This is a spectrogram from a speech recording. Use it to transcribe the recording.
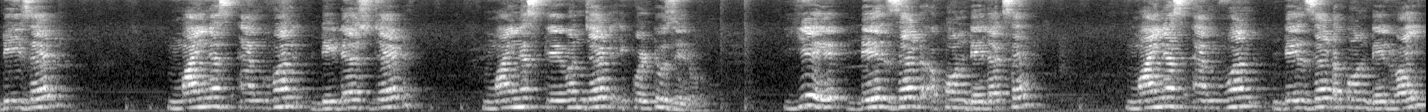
D Z minus M one D dash Z minus K one Z equal to zero ये del Z upon del X है minus M one del Z upon del Y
